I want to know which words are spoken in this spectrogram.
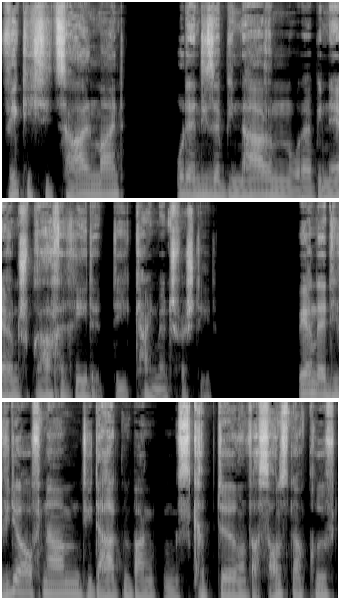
wirklich die Zahlen meint oder in dieser binaren oder binären Sprache redet, die kein Mensch versteht. Während er die Videoaufnahmen, die Datenbanken, Skripte und was sonst noch prüft,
